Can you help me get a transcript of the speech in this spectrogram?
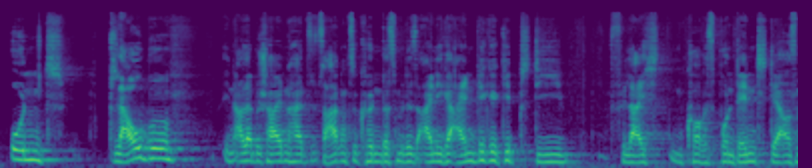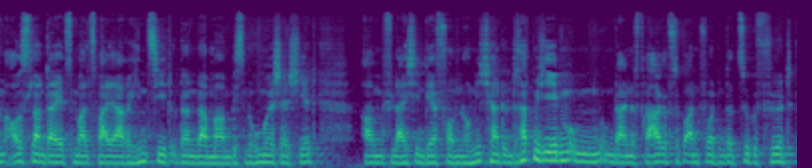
Und glaube, in aller Bescheidenheit sagen zu können, dass mir das einige Einblicke gibt, die vielleicht ein Korrespondent, der aus dem Ausland da jetzt mal zwei Jahre hinzieht und dann da mal ein bisschen rumrecherchiert, ähm, vielleicht in der Form noch nicht hat. Und das hat mich eben, um, um deine Frage zu beantworten, dazu geführt,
